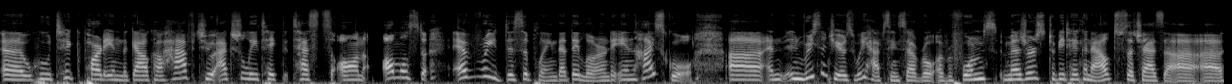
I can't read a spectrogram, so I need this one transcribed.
uh, who take part in the Gaokao have to actually take the tests on almost every discipline that they learned in high school. Uh, and in recent years, we have seen several uh, reforms measures to be taken out, such as uh, uh,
